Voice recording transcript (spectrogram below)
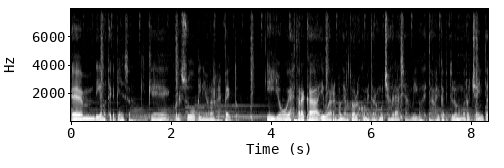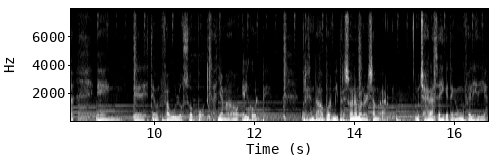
Eh, dígame usted qué piensa, ¿Qué, cuál es su opinión al respecto. Y yo voy a estar acá y voy a responder todos los comentarios. Muchas gracias amigos. Este es el capítulo número 80 en este fabuloso podcast llamado El Golpe presentado por mi persona Manuel Zambrano. Muchas gracias y que tengan un feliz día.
